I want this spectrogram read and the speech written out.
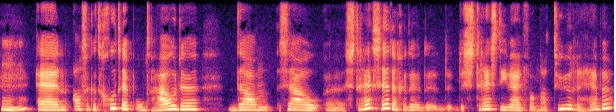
Mhm. En als ik het goed heb onthouden, dan zou eh, stress, hè, de, de, de, de stress die wij van nature hebben,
